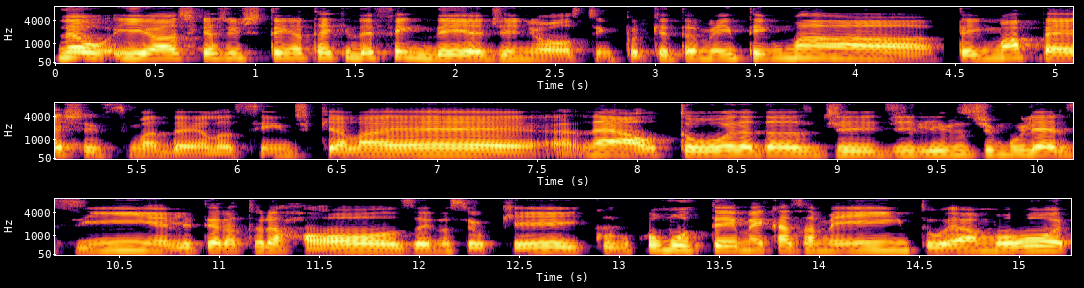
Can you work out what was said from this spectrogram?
Não, e eu acho que a gente tem até que defender a Jane Austen, porque também tem uma tem uma pecha em cima dela, assim, de que ela é né, autora das- de, de livros de mulherzinha, literatura rosa e não sei o quê, e como, como o tema é casamento, é amor.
